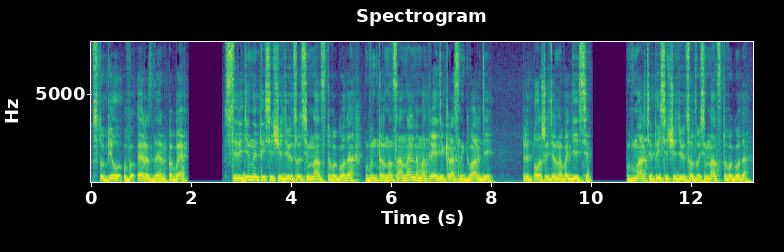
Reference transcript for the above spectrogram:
вступил в РСДРПБ. С середины 1917 года в интернациональном отряде Красной гвардии, предположительно в Одессе. В марте 1918 года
